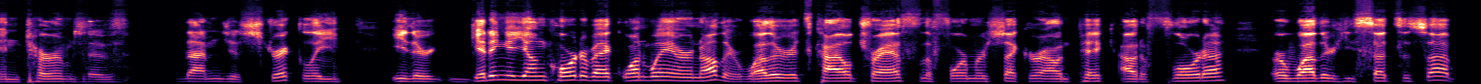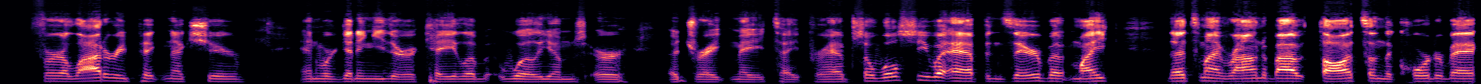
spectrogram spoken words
in terms of them just strictly either getting a young quarterback one way or another, whether it's Kyle Trask, the former second round pick out of Florida, or whether he sets us up for a lottery pick next year and we're getting either a Caleb Williams or a Drake Maye type, perhaps. So we'll see what happens there. But Mike, that's my roundabout thoughts on the quarterback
